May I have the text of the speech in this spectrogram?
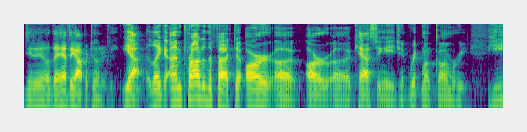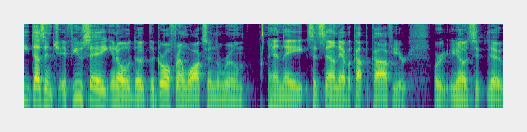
you know, they have the opportunity. Yeah, like I'm proud of the fact that our uh, our uh, casting agent Rick Montgomery, he doesn't. If you say, you know, the the girlfriend walks in the room and they sits down, they have a cup of coffee, or or you know,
